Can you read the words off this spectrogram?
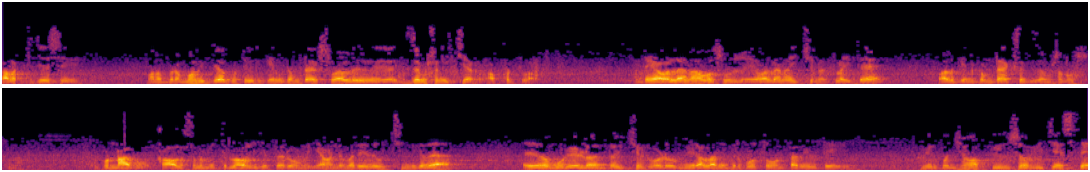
కలెక్ట్ చేసి మన బ్రహ్మ విద్యా కుటీరికి ఇన్కమ్ ట్యాక్స్ వాళ్ళు ఎగ్జంప్షన్ ఇచ్చారు అప్పట్లో. అంటే ఎవరైనా వసూలు ఎవరైనా ఇచ్చినట్లయితే వాళ్ళకి ఇన్కమ్ ట్యాక్స్ ఎగ్జంప్షన్ వస్తుంది. ఇప్పుడు నాకు కావాల్సిన మిత్రులు వాళ్ళు చెప్పారు ఏమండి మరి ఇది వచ్చింది కదా ఏదో మూడేళ్ళు ఎంతో ఇచ్చేటవాడు మీరు అలా నిద్రపోతూ ఉంటారు ఏమిటి? మీరు కొంచెం అప్పీల్స్ అవి చేస్తే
